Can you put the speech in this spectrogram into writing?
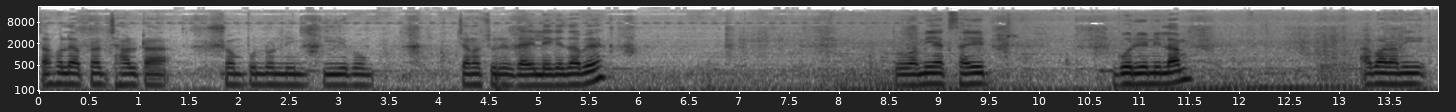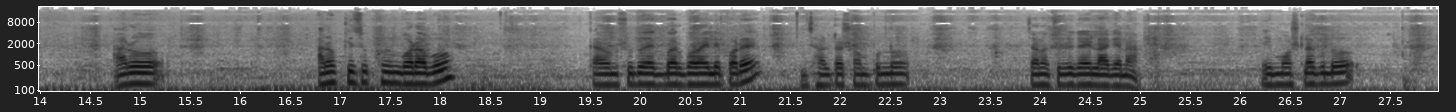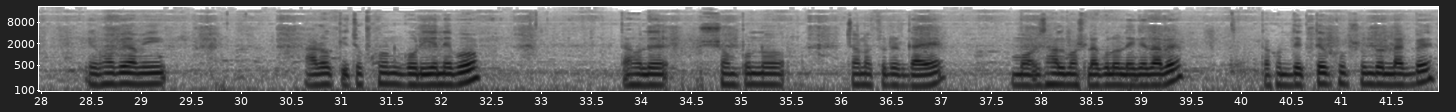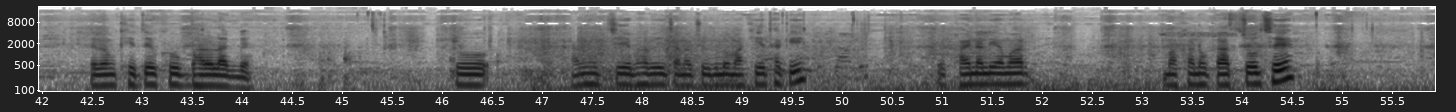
তাহলে আপনার ঝালটা সম্পূর্ণ নিমকি এবং চানাচুরের গায়ে লেগে যাবে। তো আমি এক সাইড গড়িয়ে নিলাম। আবার আমি আরও আরও কিছুক্ষণ গড়াবো। কারণ শুধু একবার গড়াইলে পরে ঝালটা সম্পূর্ণ চানাচুরের গায়ে লাগে না। এই মশলাগুলো এভাবে আমি আরও কিছুক্ষণ গড়িয়ে নেব। তাহলে সম্পূর্ণ চানাচুরের গায়ে ঝাল মশলাগুলো লেগে যাবে। তখন দেখতেও খুব সুন্দর লাগবে এবং খেতেও খুব ভালো লাগবে। তো আমি হচ্ছে এভাবেই চানাচুরগুলো মাখিয়ে থাকি। তো ফাইনালি আমার মাখানো কাজ চলছে।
